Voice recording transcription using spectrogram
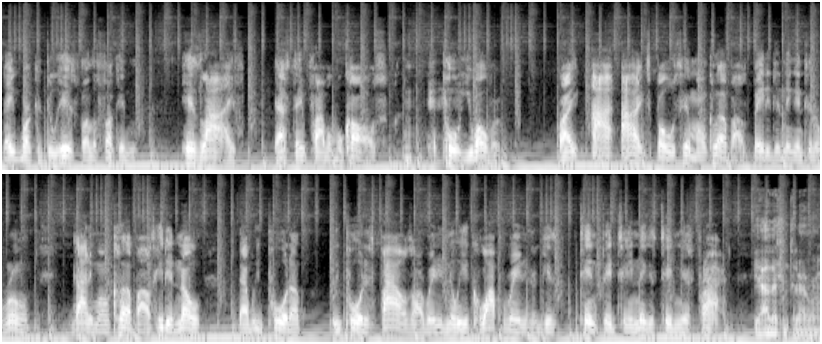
They working through his motherfucking his life. That's their probable cause to pull you over, right? I I exposed him on Clubhouse, baited the nigga into the room, got him on Clubhouse. He didn't know that we pulled up, we pulled his files already. Knew he had cooperated against 10, 15 niggas 10 years prior, Yeah, I listened to that room.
